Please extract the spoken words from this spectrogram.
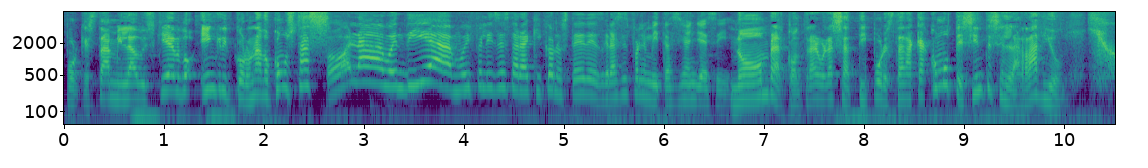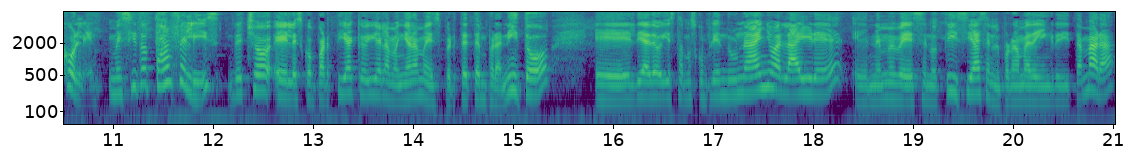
porque está a mi lado izquierdo. Ingrid Coronado, ¿cómo estás? Hola, buen día. Muy feliz de estar aquí con ustedes. Gracias por la invitación, Jessy. No, hombre, al contrario, gracias a ti por estar acá. ¿Cómo te sientes en la radio? Híjole, me siento tan feliz. De hecho, eh, les compartía que hoy en la mañana me desperté tempranito. Eh, el día de hoy estamos cumpliendo un año al aire en MBS Noticias, en el programa de Ingrid y Tamara.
